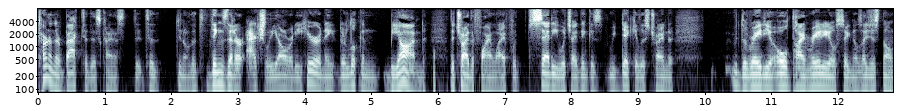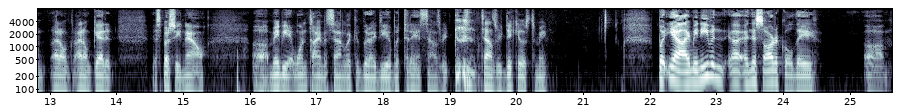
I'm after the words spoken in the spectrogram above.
turning their back to this kind of to you know the things that are actually already here, and they they're looking beyond to try to find life with SETI, which I think is ridiculous. Trying to the radio old time radio signals, I just don't I don't I don't get it, especially now. Uh, maybe at one time it sounded like a good idea, but today it sounds re- sounds ridiculous to me. But yeah, I mean, even uh, in this article, they um,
